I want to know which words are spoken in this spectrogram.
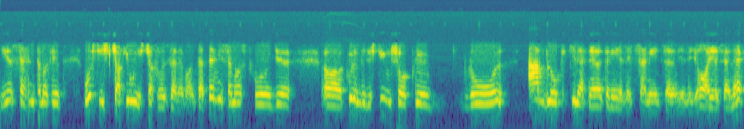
én szerintem azért most is csak jó és csak rossz zene van. Tehát nem hiszem azt, hogy a különböző stílusokról unblock ki lehetne jelenteni, hogy ez egy személyzene, hogy ez egy aljazene,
